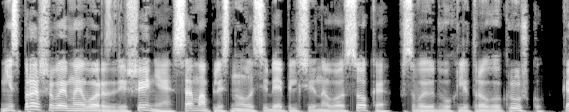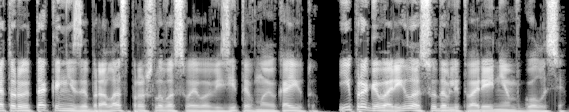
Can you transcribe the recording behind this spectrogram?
Не спрашивая моего разрешения, сама плеснула себе апельсинового сока в свою двухлитровую кружку, которую так и не забрала с прошлого своего визита в мою каюту, и проговорила с удовлетворением в голосе.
